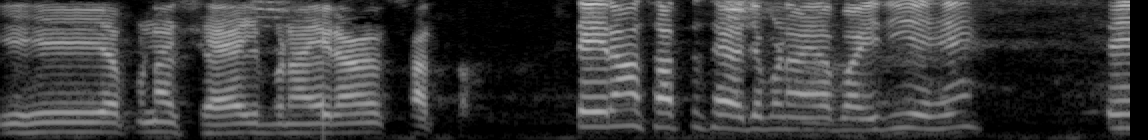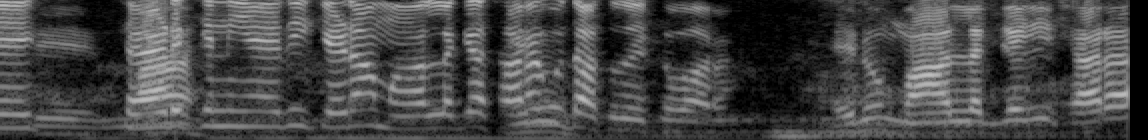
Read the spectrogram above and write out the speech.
ਇਹ ਆਪਣਾ ਸਾਈਜ਼ ਬਣਾਏ ਰਾਂ 7 13 7 ਸਾਈਜ਼ ਬਣਾਇਆ ਬਾਈ ਜੀ ਇਹ। ਤੇ ਸਾਈਡ ਕਿੰਨੀ ਹੈ ਇਹਦੀ? ਕਿਹੜਾ ਮਾਲ ਲੱਗਿਆ? ਸਾਰਾ ਕੁਝ ਦੱਸ ਦਿਓ ਇੱਕ ਵਾਰ। ਇਹਨੂੰ ਮਾਲ ਲੱਗੇ ਜੀ ਸਾਰਾ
